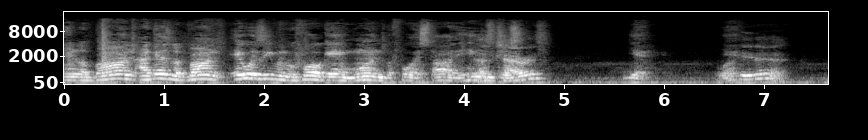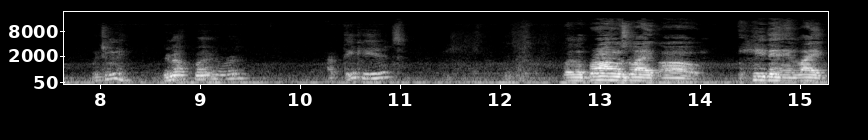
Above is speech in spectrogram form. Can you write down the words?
LeBron, I guess LeBron, it was even before game one, before it started. He That's was just, Charis? Yeah. Why Yeah. he there? What you mean? You're not playing, right? I think he is. But LeBron was like, uh, he didn't like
